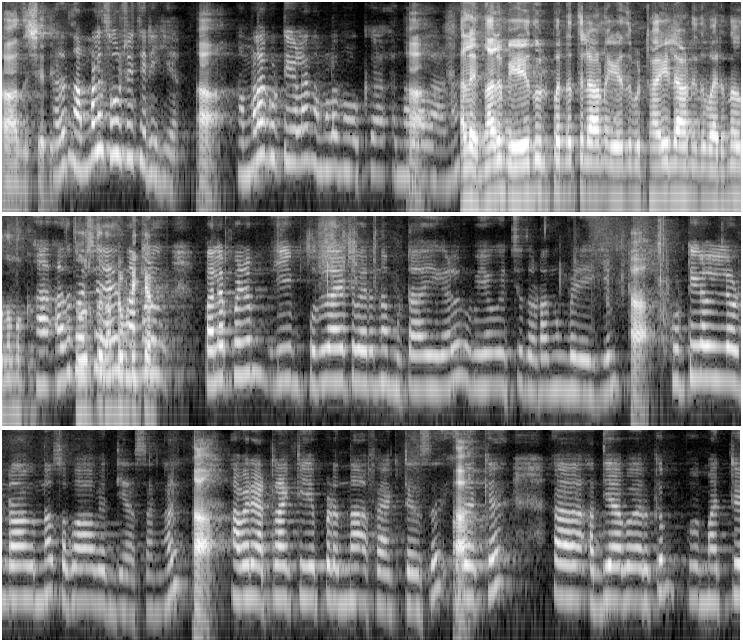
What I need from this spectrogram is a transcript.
ആ അത് ശരി. അത് നമ്മൾ സൂക്ഷിച്ചിരിക്കുക. ആ. നമ്മളെ കുട്ടികളെ നമ്മൾ നോക്കുക എന്നുള്ളതാണ്. അല്ല എന്നാലും ഏത് ഉൽപ്പന്നത്തിലാണ് ഏത് മിഠായിലാണ് ഇത് വരുന്നത് നമുക്ക് അത് പക്ഷേ കണ്ടുപിടിക്കാൻ? പലപ്പോഴും ഈ പുതുതായിട്ട് വരുന്ന മിഠായികൾ ഉപയോഗിച്ച് തുടങ്ങുമ്പോഴേക്കും കുട്ടികളിലുണ്ടാകുന്ന സ്വഭാവ വ്യത്യാസങ്ങൾ അവരെ അട്രാക്ട് ചെയ്യപ്പെടുന്ന ഫാക്ടേഴ്സ് ഇതൊക്കെ അധ്യാപകർക്കും മറ്റ്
